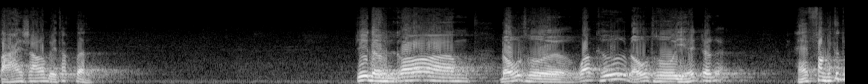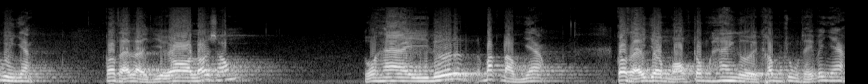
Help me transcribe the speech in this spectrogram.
tại sao nó bị thất tình. Chứ đừng có à, đổ thừa quá khứ đổ thừa gì hết trơn á. Hãy phân tích nguyên nhân. Có thể là do lối sống của hai đứa bắt đồng nhau. Có thể do một trong hai người không chung thủy với nhau.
